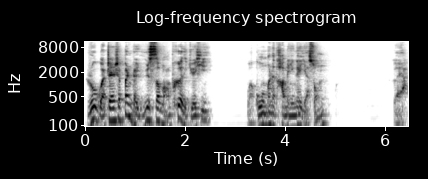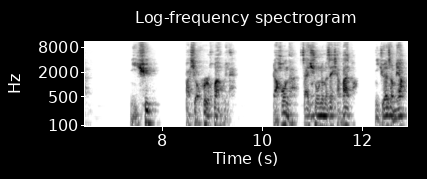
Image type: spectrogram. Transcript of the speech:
如果真是奔着鱼死网破的决心，我估摸着他们应该也怂。哥呀，你去把小慧换回来，然后呢，咱兄弟们再想办法。你觉得怎么样？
